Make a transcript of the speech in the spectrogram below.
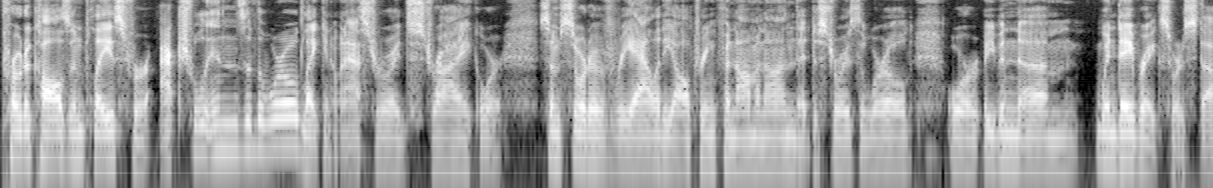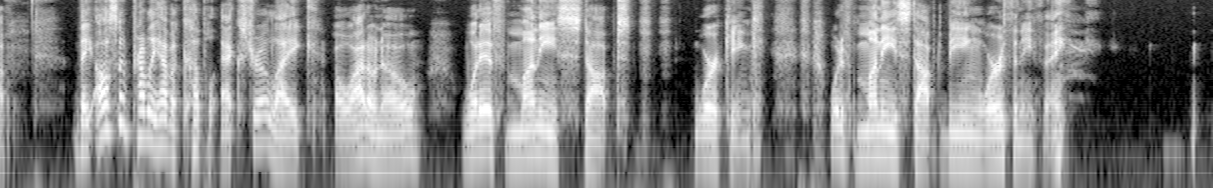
protocols in place for actual ends of the world, like, you know, an asteroid strike or some sort of reality altering phenomenon that destroys the world, or even um, when daybreak sort of stuff. They also probably have a couple extra, like, oh, I don't know, what if money stopped working? What if money stopped being worth anything?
